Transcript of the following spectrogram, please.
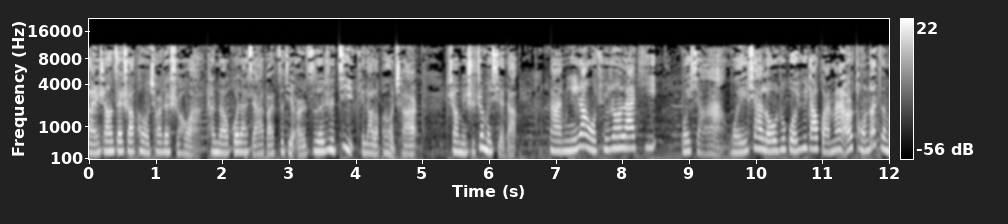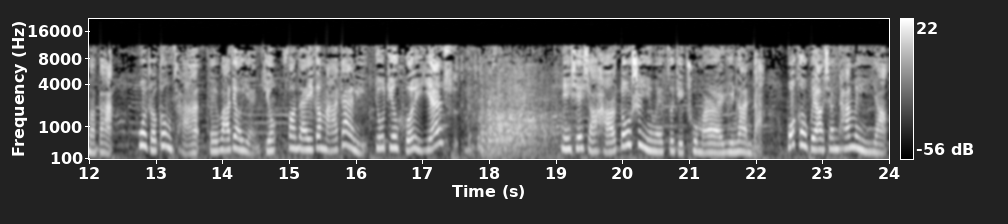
晚上在刷朋友圈的时候啊，看到郭大侠把自己儿子的日记贴到了朋友圈，上面是这么写的：“妈咪让我去扔垃圾，我想啊，我一下楼如果遇到拐卖儿童的怎么办？或者更惨，被挖掉眼睛，放在一个麻袋里丢进河里淹死。那些小孩都是因为自己出门而遇难的，我可不要像他们一样。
